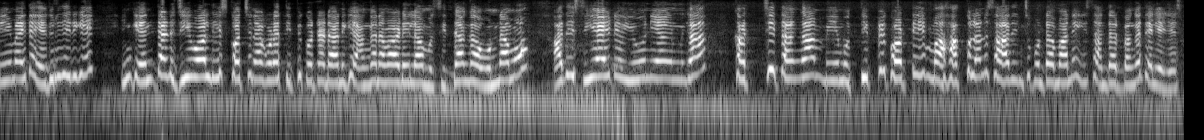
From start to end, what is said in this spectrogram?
మేమైతే ఎదురు తిరిగి ఇంకెంతటి జీవోలు తీసుకొచ్చినా కూడా తిప్పికొట్టడానికి అంగన్వాడీలో సిద్ధంగా ఉన్నాము. అది సిఐటి యూనియన్గా ఖచ్చితంగా మేము తిప్పికొట్టి మా హక్కులను సాధించుకుంటామని ఈ సందర్భంగా తెలియజేస్తున్నాం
